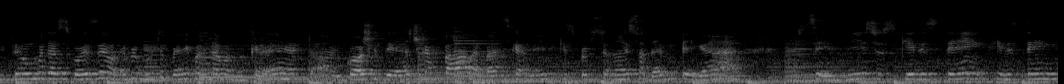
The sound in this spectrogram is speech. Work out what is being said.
Então, uma das coisas, eu lembro muito bem quando eu estava no CREA, tá? o Código de Ética fala basicamente que os profissionais só devem pegar serviços que eles têm, que eles têm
